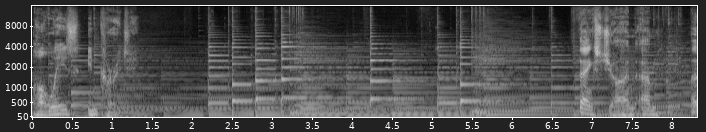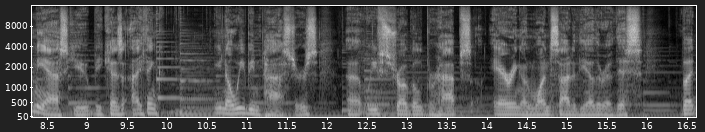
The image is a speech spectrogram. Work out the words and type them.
always encouraging. Thanks, John. Um, let me ask you because I think you know, we've been pastors. Uh, we've struggled perhaps erring on one side or the other of this. But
